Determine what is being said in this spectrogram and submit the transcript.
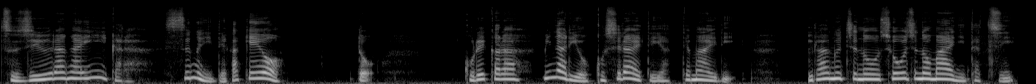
辻裏がいいからすぐに出かけよう。これから身なりをこしらえてやってまいり裏口の障子の前に立ち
